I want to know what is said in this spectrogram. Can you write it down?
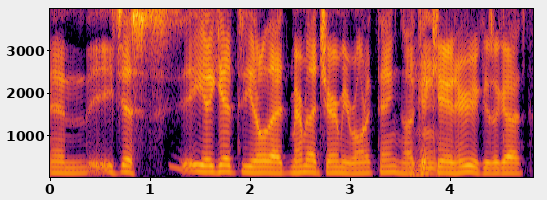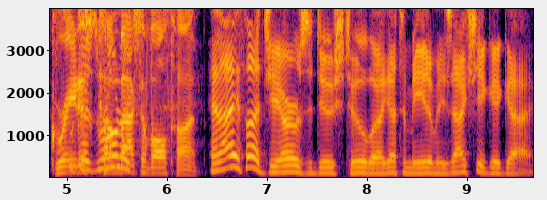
And he just, you get, you know, that, remember that Jeremy Roenick thing? Like, I Mhm. can't hear you because I got, Greatest because comeback Roenick's- of all time. and I thought JR was a douche too, but I got to meet him. He's actually a good guy.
